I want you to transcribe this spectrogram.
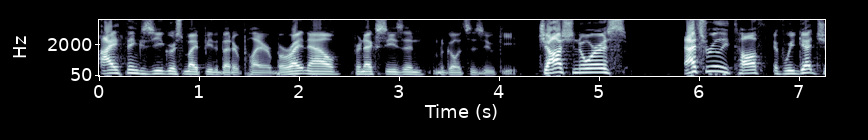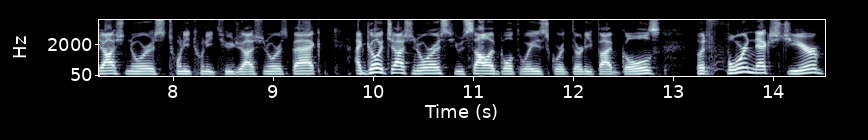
I think Zegras might be the better player. But right now, for next season, I'm going to go with Suzuki. Josh Norris, that's really tough. If we get Josh Norris, 2022 Josh Norris back, I'd go with Josh Norris. He was solid both ways, scored 35 goals. But for next year,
